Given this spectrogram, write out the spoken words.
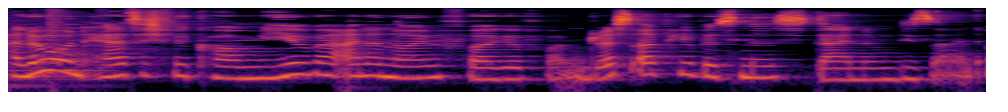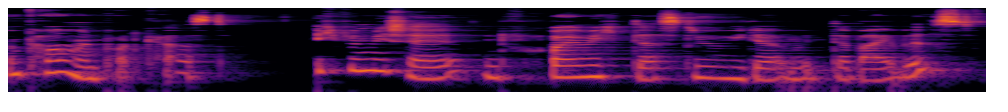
Hallo und herzlich willkommen hier bei einer neuen Folge von Dress Up Your Business, deinem Design Empowerment Podcast. Ich bin Michelle und freue mich, dass du wieder mit dabei bist.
